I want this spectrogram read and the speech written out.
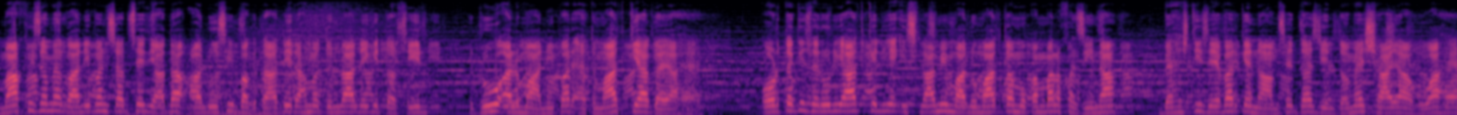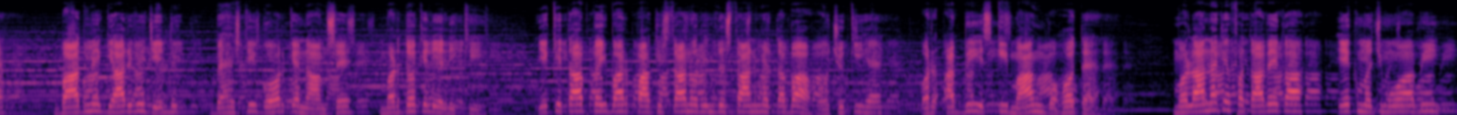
ماخذوں میں غالباً سب سے زیادہ آلوسی بغدادی رحمۃ اللہ علیہ کی تفسیر روح المانی پر اعتماد کیا گیا ہے۔ عورتوں کی ضروریات کے لیے اسلامی معلومات کا مکمل خزینہ بہشتی زیور کے نام سے دس جلدوں میں شائع ہوا ہے۔ بعد میں گیارہویں جلد بہشتی گور کے نام سے مردوں کے لیے لکھی۔ یہ کتاب کئی بار پاکستان اور ہندوستان میں تباہ ہو چکی ہے۔ اور اب بھی اس کی مانگ بہت ہے۔ مولانا کے فتاوے کا ایک مجموعہ بھی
